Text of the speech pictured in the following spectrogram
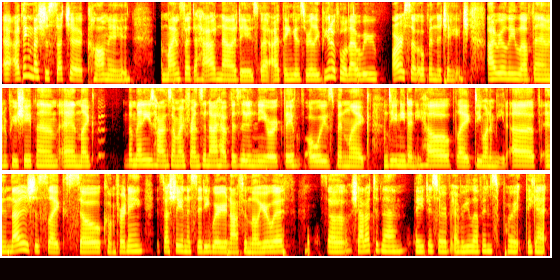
I think that's just such a common mindset to have nowadays, but I think it's really beautiful that we are so open to change. I really love them and appreciate them and like the many times that my friends and I have visited New York, they've always been like, Do you need any help? Like, do you want to meet up? And that is just like so comforting, especially in a city where you're not familiar with. So, shout out to them. They deserve every love and support they get.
